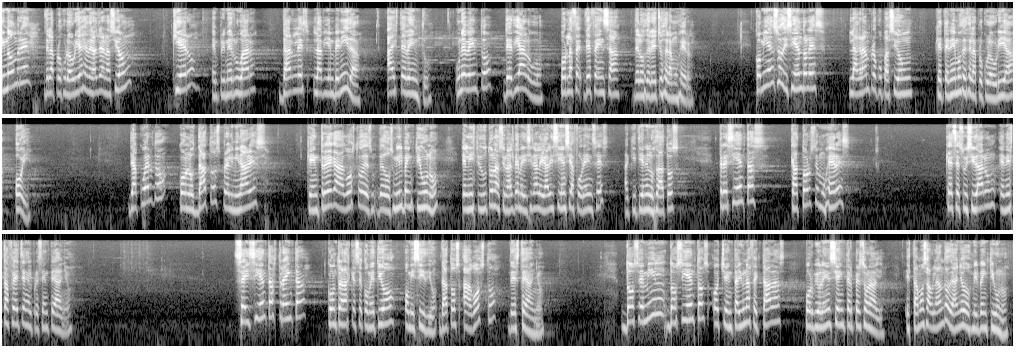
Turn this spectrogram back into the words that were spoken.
En nombre de la Procuraduría General de la Nación, quiero, en primer lugar, darles la bienvenida a este evento, un evento de diálogo por la defensa de los derechos de la mujer. Comienzo diciéndoles la gran preocupación que tenemos desde la Procuraduría hoy. De acuerdo con los datos preliminares que entrega agosto de 2021 el Instituto Nacional de Medicina Legal y Ciencias Forenses, aquí tienen los datos, 314 mujeres que se suicidaron en esta fecha en el presente año. 630 contra las que se cometió homicidio, datos agosto de este año. 12.281 afectadas por violencia interpersonal. Estamos hablando de año 2021.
